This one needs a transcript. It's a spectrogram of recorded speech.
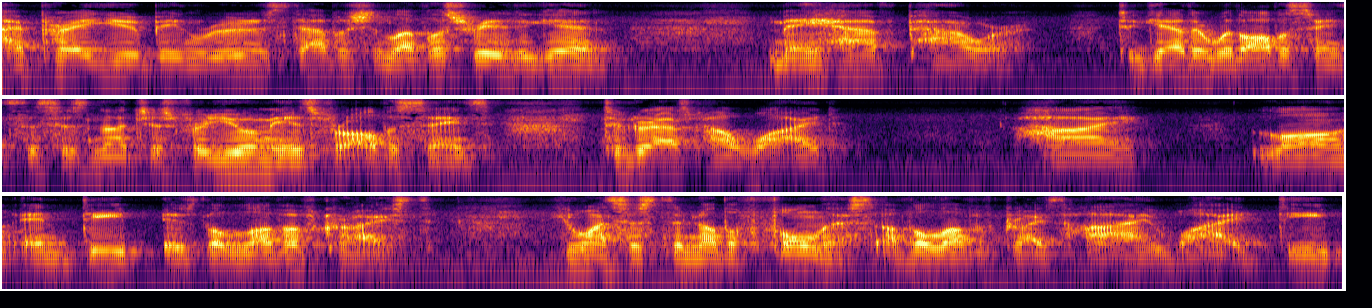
I pray you, being rooted and established in love, let's read it again, may have power together with all the saints. This is not just for you and me, it's for all the saints to grasp how wide, high, long, and deep is the love of Christ. He wants us to know the fullness of the love of Christ high, wide, deep.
